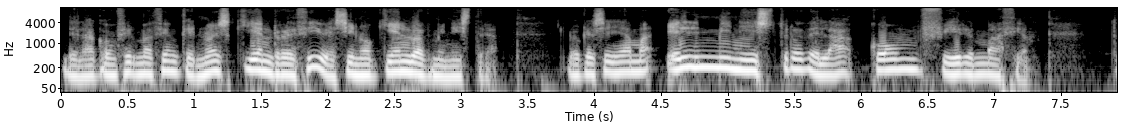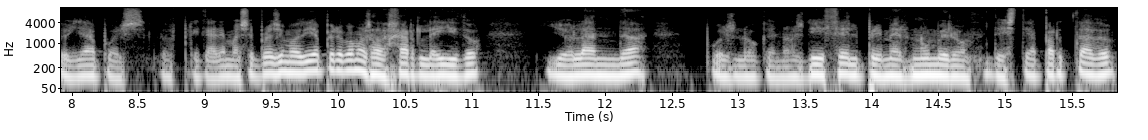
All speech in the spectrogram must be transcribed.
de la confirmación, que no es quién recibe, sino quién lo administra. Lo que se llama el ministro de la confirmación. Esto ya pues lo explicaremos el próximo día, pero vamos a dejar leído Yolanda, pues lo que nos dice el primer número de este apartado,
